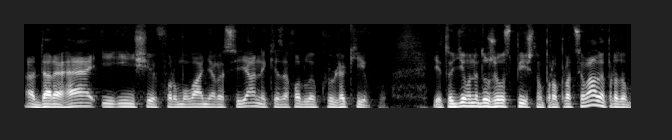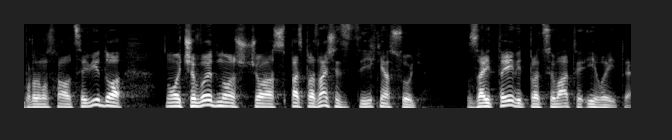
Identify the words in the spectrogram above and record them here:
е, ДРГ і інші формування росіян, які заходили в Кругляківку. І тоді вони дуже успішно пропрацювали, продемонстрували це відео. Ну, очевидно, що спецпризначення це їхня суть. Зайти, відпрацювати і вийти.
